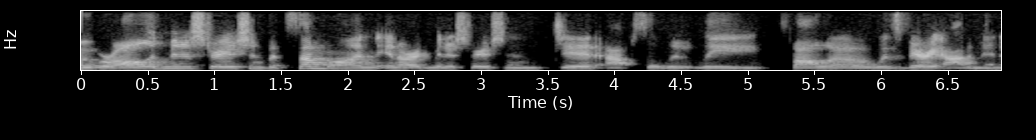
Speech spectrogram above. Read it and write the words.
overall administration, but someone in our administration did absolutely follow, was very adamant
